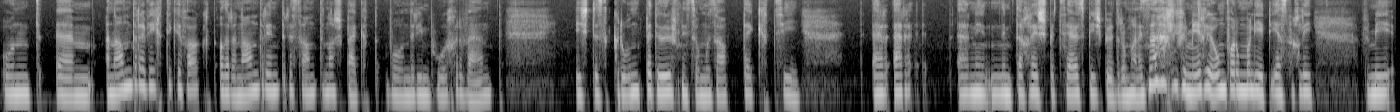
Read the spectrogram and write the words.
Und ähm, ein anderer wichtiger Fakt oder ein anderer interessanter Aspekt, den er im Buch erwähnt, ist das Grundbedürfnis, das muss abdeckt sein. Er, er er nimmt ein, ein spezielles Beispiel, darum habe ich es für mich ein umformuliert. Ich ein bisschen, für mich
